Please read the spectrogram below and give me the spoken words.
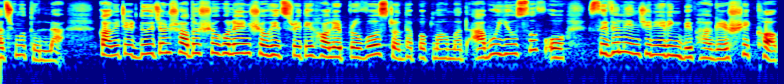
আজমতুল্লাহ। কমিটির দুইজন সদস্য হলেন শহীদ স্মৃতি হলের প্রভোস্ট অধ্যাপক মোহাম্মদ আবু ইউসুফ ও সিভিল ইঞ্জিনিয়ারিং বিভাগের শিক্ষক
